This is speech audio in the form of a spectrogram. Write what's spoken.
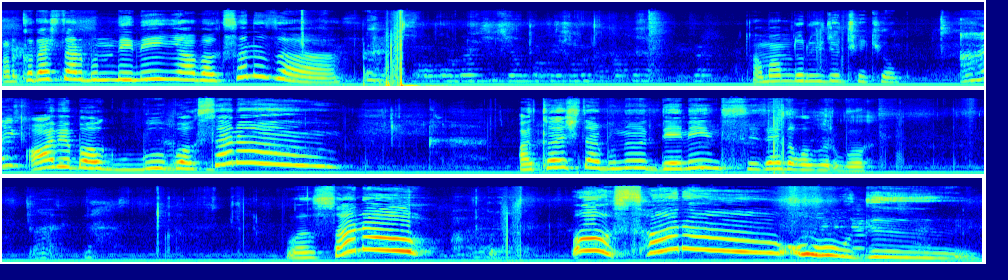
Arkadaşlar bunu deneyin ya baksanıza. Tamam dur video çekiyorum. Ay. Abi bak bu baksana. Arkadaşlar bunu deneyin size de olur bu. Baksana. Baksana. O gün.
